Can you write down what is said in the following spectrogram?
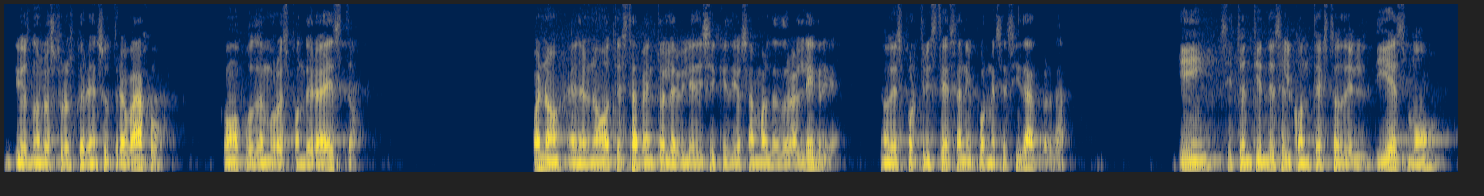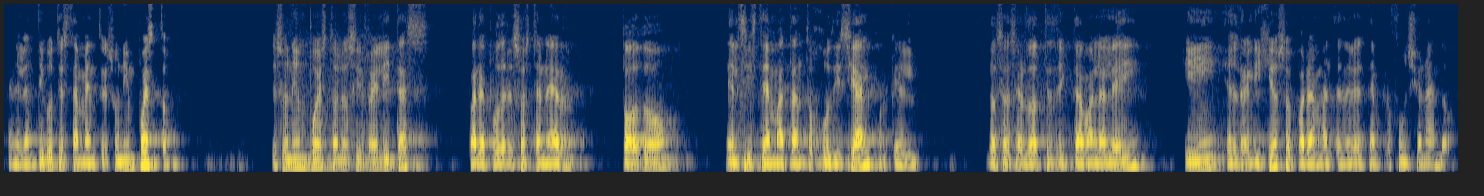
Dios no los prospera en su trabajo. ¿Cómo podemos responder a esto? Bueno, en el Nuevo Testamento la Biblia dice que Dios ama al alegre. No es por tristeza ni por necesidad, ¿verdad? Y si tú entiendes el contexto del diezmo, en el Antiguo Testamento es un impuesto. Es un impuesto a los israelitas para poder sostener todo el sistema, tanto judicial, porque los sacerdotes dictaban la ley, y el religioso para mantener el templo funcionando.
